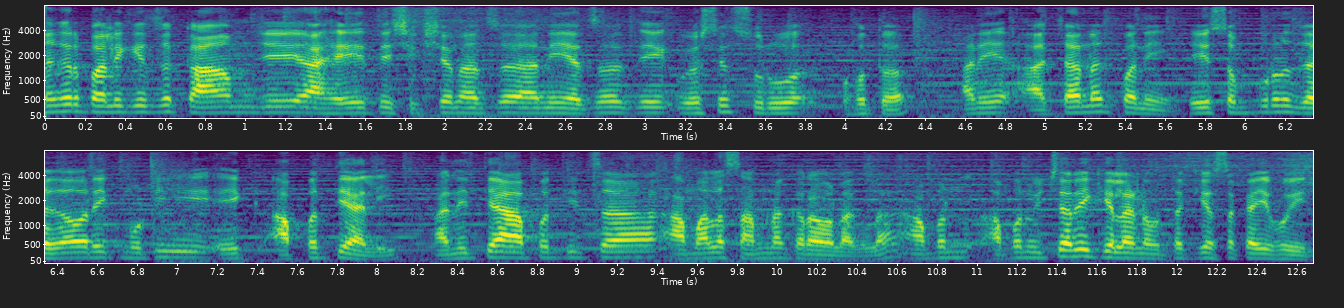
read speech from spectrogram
महानगरपालिकेचं काम जे आहे ते शिक्षणाचं आणि याचं ते व्यवस्थित सुरू होतं. आणि अचानकपणे हे संपूर्ण जगावर एक मोठी एक आपत्ती आली आणि त्या आपत्तीचा आम्हाला सामना करावा लागला. आपण आपण विचारही केला नव्हता की असं काही होईल.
